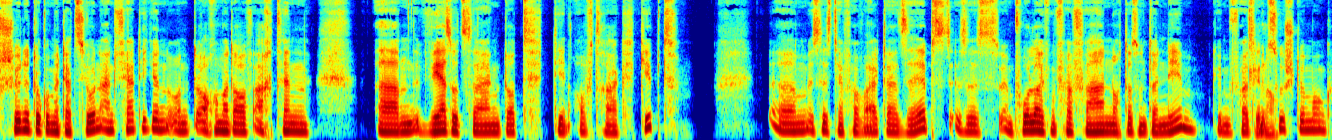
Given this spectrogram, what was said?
schöne Dokumentation anfertigen und auch immer darauf achten, ähm, wer sozusagen dort den Auftrag gibt. Ähm, ist es der Verwalter selbst? Ist es im vorläufigen Verfahren noch das Unternehmen, gegebenenfalls genau. mit Zustimmung?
